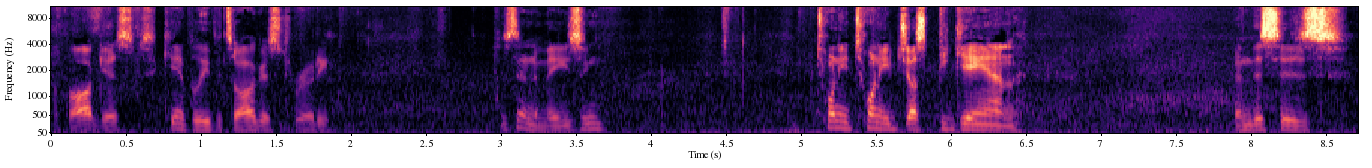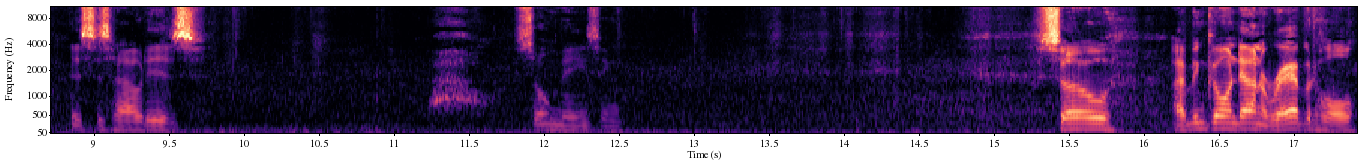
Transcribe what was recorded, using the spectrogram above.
of August. Can't believe it's August already. Isn't it amazing? 2020 just began. And this is this is how it is. Wow, so amazing. So, I've been going down a rabbit hole.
